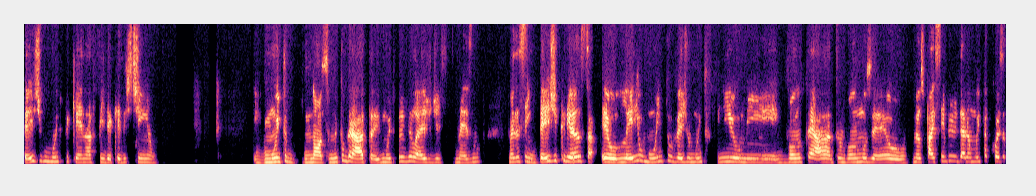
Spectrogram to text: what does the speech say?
desde muito pequena a filha que eles tinham muito, nossa, muito grata e muito privilégio disso mesmo. Mas assim, desde criança eu leio muito, vejo muito filme, vou no teatro, vou no museu. Meus pais sempre me deram muita coisa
